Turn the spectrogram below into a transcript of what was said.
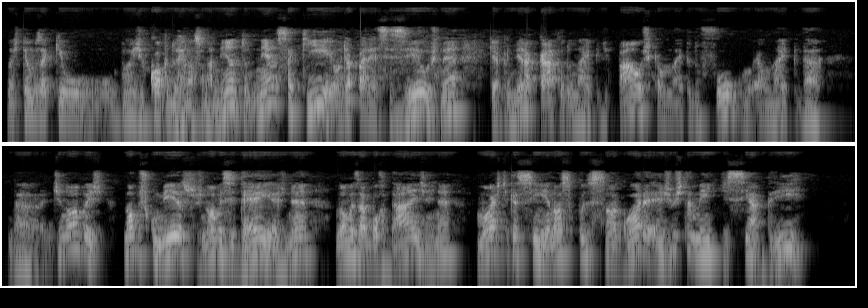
nós temos aqui o 2 de copa do relacionamento. Nessa aqui, onde aparece Zeus, né? que é a primeira carta do naipe de paus, que é o naipe do fogo, é o naipe da, da, de novas, novos começos, novas ideias, né? novas abordagens. Né? Mostra que assim, a nossa posição agora é justamente de se abrir,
